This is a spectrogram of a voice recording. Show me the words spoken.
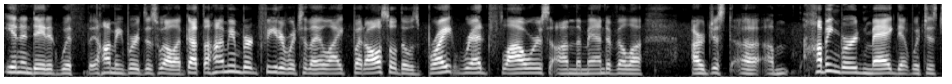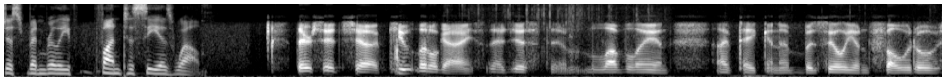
inundated with the hummingbirds as well. I've got the hummingbird feeder, which they like, but also those bright red flowers on the mandevilla are just a, a hummingbird magnet, which has just been really fun to see as well. They're such uh, cute little guys. They're just um, lovely, and I've taken a bazillion photos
